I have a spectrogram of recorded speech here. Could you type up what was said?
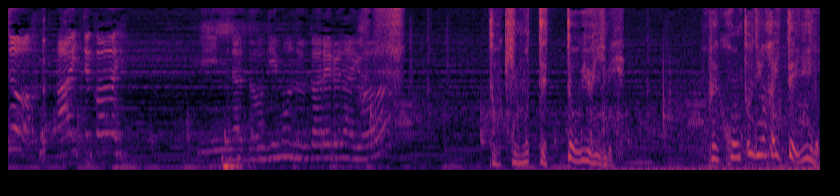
長入ってこい。みんな度肝抜かれるなよ。時もってどういう意味？俺本当に入っていいの？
